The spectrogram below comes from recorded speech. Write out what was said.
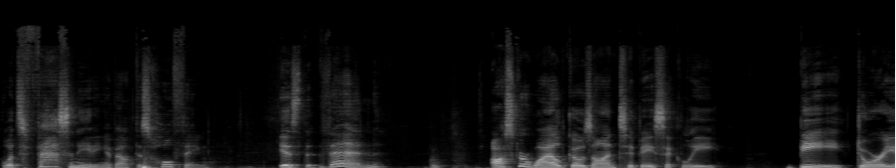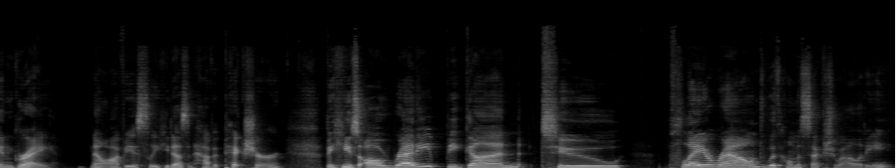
what's fascinating about this whole thing is that then Oscar Wilde goes on to basically be Dorian Gray. Now, obviously, he doesn't have a picture, but he's already begun to play around with homosexuality,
